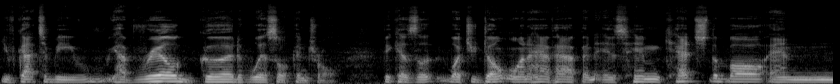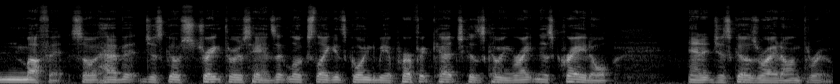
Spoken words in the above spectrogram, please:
you've got to be have real good whistle control because what you don't want to have happen is him catch the ball and muff it. So have it just go straight through his hands. It looks like it's going to be a perfect catch because it's coming right in his cradle and it just goes right on through.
